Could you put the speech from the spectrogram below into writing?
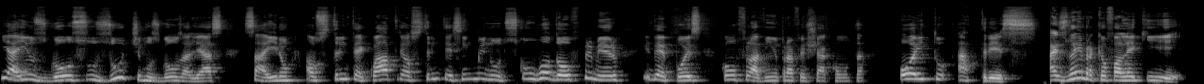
E aí os gols, os últimos gols, aliás, saíram aos 34 e aos 35 minutos, com o Rodolfo primeiro e depois com o Flavinho para fechar a conta 8 a 3. Mas lembra que eu falei que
